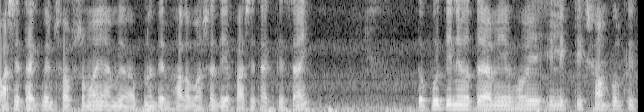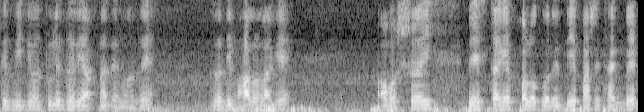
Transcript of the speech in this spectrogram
পাশে থাকবেন সব সময় আমি আপনাদের ভালোবাসা দিয়ে পাশে থাকতে চাই। তো প্রতিনিয়ত আমি এভাবে ইলেকট্রিক সম্পর্কিত ভিডিও তুলে ধরি আপনাদের মাঝে। যদি ভালো লাগে, অবশ্যই পেজটাকে ফলো করে দিয়ে পাশে থাকবেন।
